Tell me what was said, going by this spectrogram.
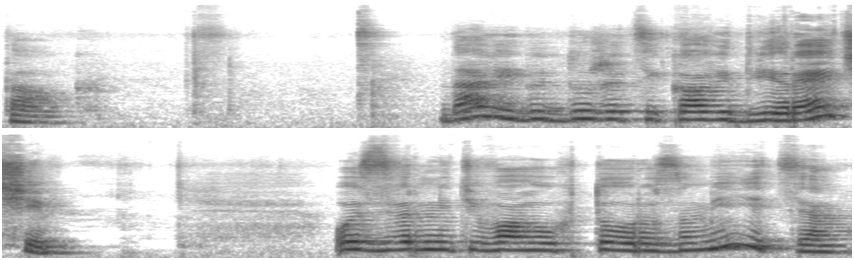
Так. Далі йдуть дуже цікаві дві речі. ось зверніть увагу, хто розуміється,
